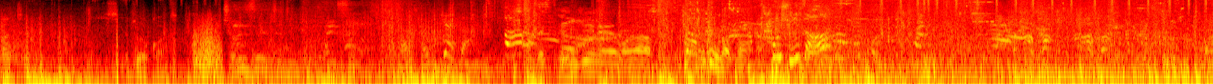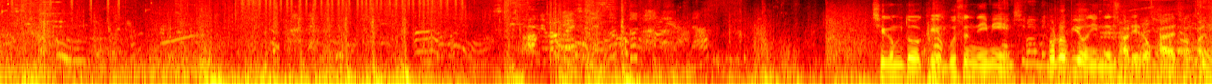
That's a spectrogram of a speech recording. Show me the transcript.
하나쯤 있으면 좋을 것 같은데 근데 겐지는 워낙 힘들어서 不许走！ 지금도 그 무슨님이 토르비온 있는 자리로 가야죠 빨리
